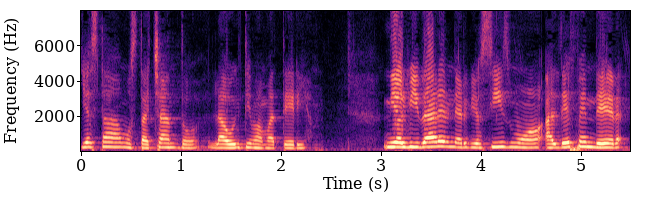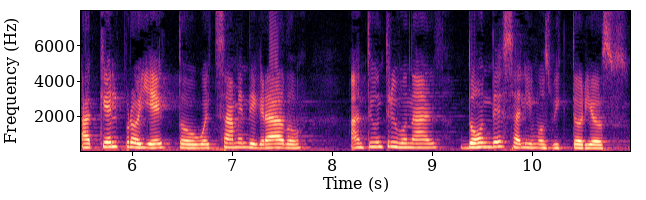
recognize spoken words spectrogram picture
ya estábamos tachando la última materia? Ni olvidar el nerviosismo al defender aquel proyecto o examen de grado ante un tribunal donde salimos victoriosos.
